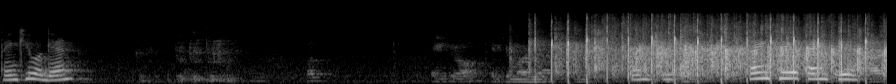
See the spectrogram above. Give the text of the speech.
Thank you again. Thank you all. Thank you, Maria. Thank you. Thank you, thank you.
